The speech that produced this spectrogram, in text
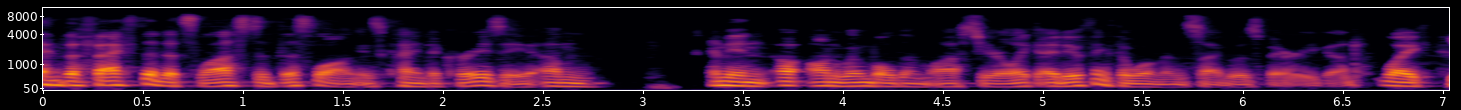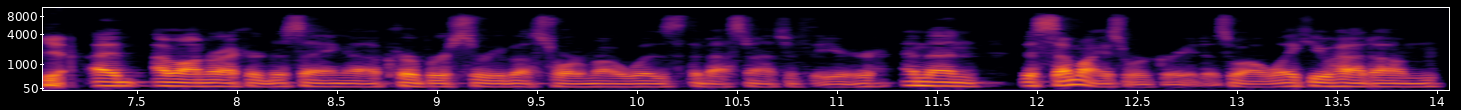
and the fact that it's lasted this long is kind of crazy. Um, I mean, on Wimbledon last year, like I do think the women's side was very good. Like, yeah, I, am on record as saying uh, Kerber Sorribes Tormo was the best match of the year, and then the semis were great as well. Like you had, um,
